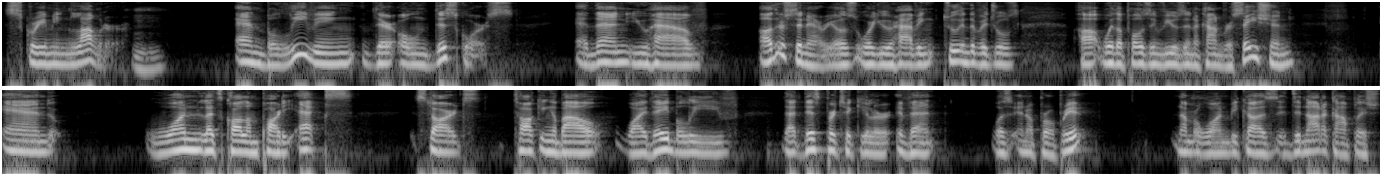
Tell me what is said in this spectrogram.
screaming louder and believing their own discourse. And then you have other scenarios where you're having two individuals uh, with opposing views in a conversation, and one, let's call them party X, starts talking about why they believe that this particular event was inappropriate. Number one, because it did not accomplish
